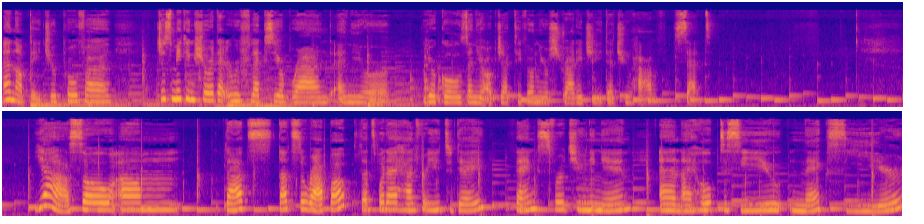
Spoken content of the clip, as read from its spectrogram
and update your profile. Just making sure that it reflects your brand and your your goals and your objective on your strategy that you have set. Yeah, so um, that's that's the wrap up. That's what I had for you today. Thanks for tuning in, and I hope to see you next year.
